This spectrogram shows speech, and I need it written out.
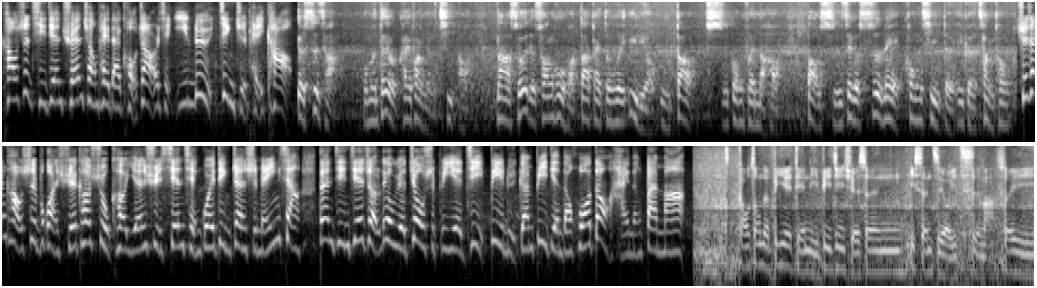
考试期间全程佩戴口罩，而且一律禁止陪考。有市场。我们都有开放冷气啊，那所有的窗户哈，大概都会预留五到十公分的哈，保持这个室内空气的一个畅通。学生考试不管学科数科，延续先前规定，暂时没影响。但紧接着六月就是毕业季，毕旅跟毕点等活动还能办吗？高中的毕业典礼，毕竟学生一生只有一次嘛，所以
